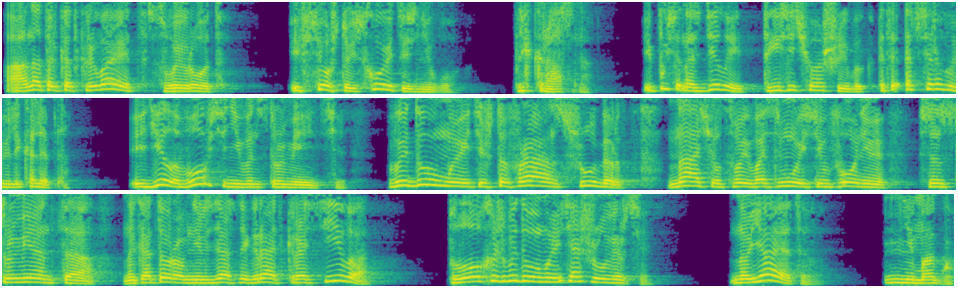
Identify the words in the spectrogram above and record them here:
А она только открывает свой рот, и все, что исходит из него – Прекрасно. И пусть она сделает тысячу ошибок. Это, это все равно великолепно. И дело вовсе не в инструменте. Вы думаете, что Франц Шуберт начал свою восьмую симфонию с инструмента, на котором нельзя сыграть красиво? Плохо же вы думаете о Шуберте. Но я этого не могу.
